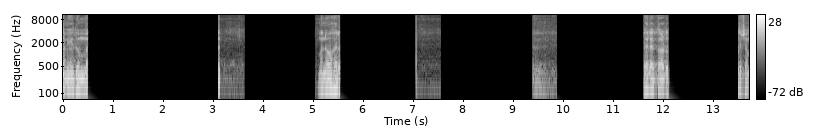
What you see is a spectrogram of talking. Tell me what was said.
حميد مجيد. മനോഹര പാലക്കാട് ശേഷം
